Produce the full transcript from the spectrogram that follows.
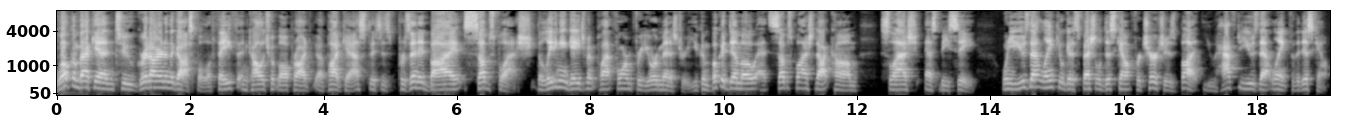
Welcome back in to Gridiron and the Gospel, a faith and college football prod, uh, podcast. This is presented by Subsplash, the leading engagement platform for your ministry. You can book a demo at subsplash.com slash SBC. When you use that link, you'll get a special discount for churches, but you have to use that link for the discount.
